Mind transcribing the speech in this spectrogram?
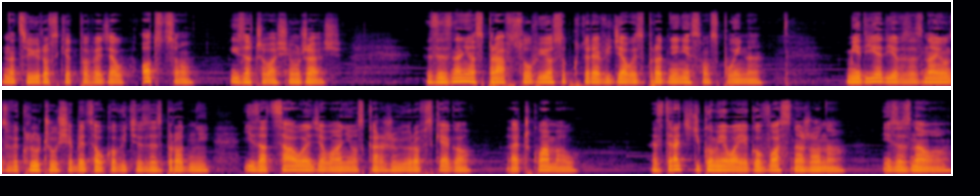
Na co Jurowski odpowiedział, od co? I zaczęła się rzeź. Zeznania sprawców i osób, które widziały zbrodnie nie są spójne. Miedwiediew zeznając wykluczył siebie całkowicie ze zbrodni i za całe działanie oskarżył Jurowskiego, lecz kłamał. Zdradzić go miała jego własna żona i zeznała.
